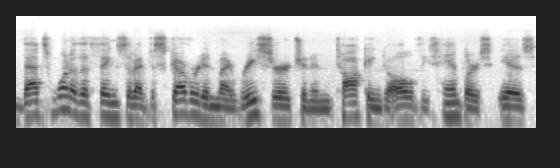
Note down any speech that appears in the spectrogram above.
that's one of the things that I've discovered in my research and in talking to all of these handlers is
